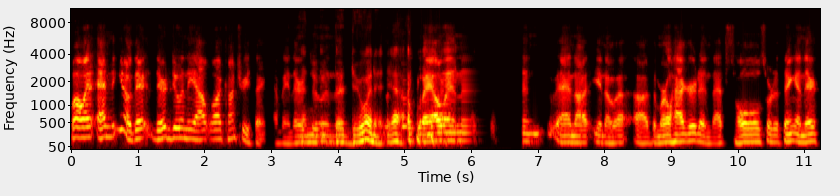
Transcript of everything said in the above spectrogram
Well, and, and, you know they're they're doing the outlaw country thing. I mean they're and doing they're the, doing it. Yeah, wailing and and uh, you know uh, uh, the Merle Haggard and that's whole sort of thing, and they're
